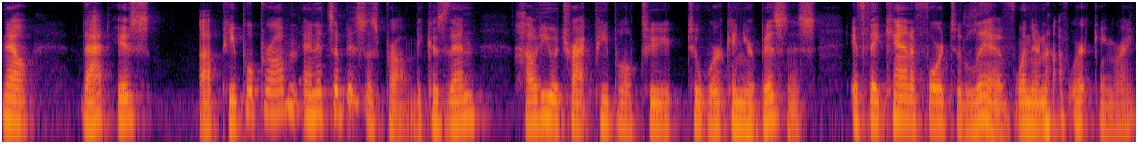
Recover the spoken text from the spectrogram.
Now, that is a people problem and it's a business problem because then how do you attract people to to work in your business if they can't afford to live when they're not working, right?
